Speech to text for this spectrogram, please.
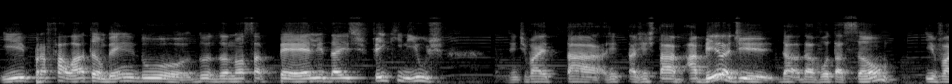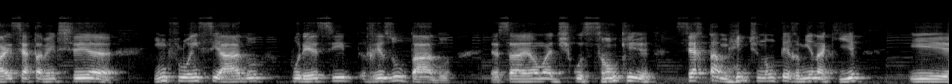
e para falar também do, do, da nossa PL das fake news. A gente vai estar, tá, a gente está à beira de, da, da votação e vai certamente ser influenciado por esse resultado. Essa é uma discussão que certamente não termina aqui e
